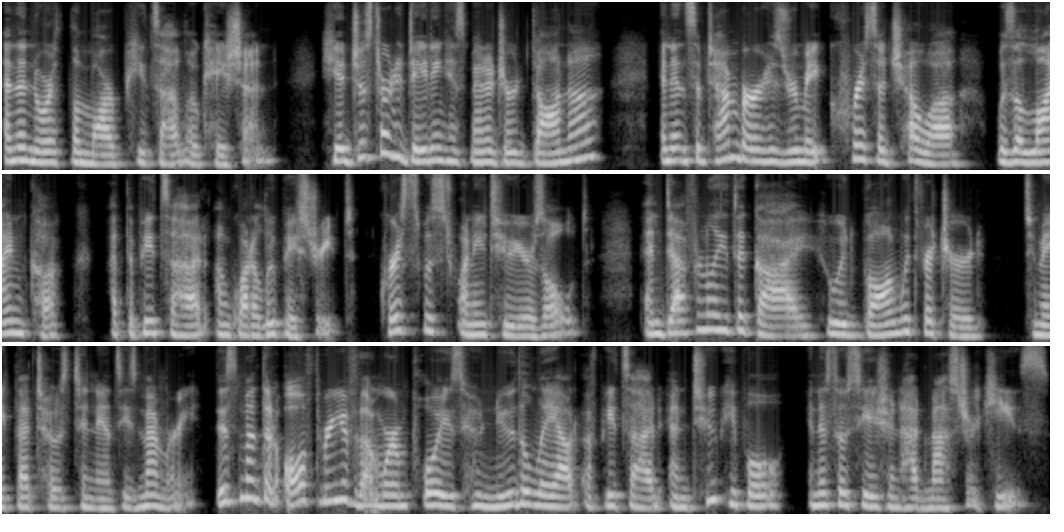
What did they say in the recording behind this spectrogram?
and the North Lamar Pizza Hut location. He had just started dating his manager, Donna, and in September, his roommate, Chris Ochoa, was a line cook at the Pizza Hut on Guadalupe Street. Chris was 22 years old and definitely the guy who had gone with Richard to make that toast to Nancy's memory. This meant that all three of them were employees who knew the layout of Pizza Hut, and two people in association had master keys.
